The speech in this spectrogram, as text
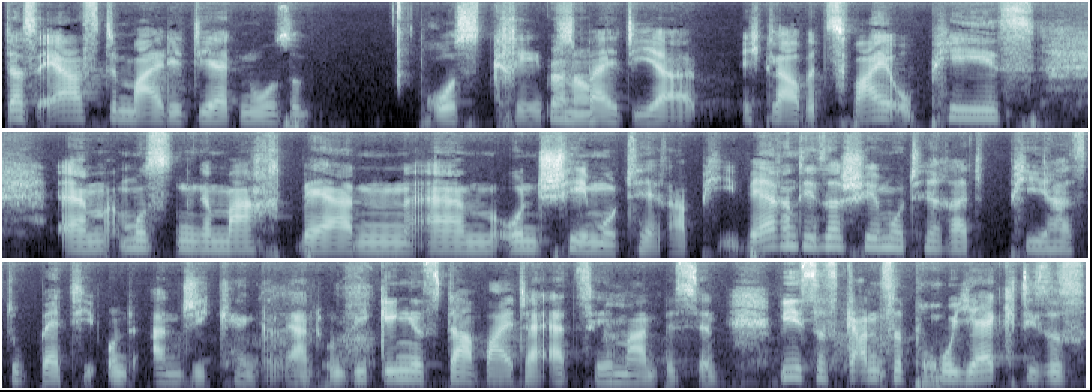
Das erste Mal die Diagnose Brustkrebs genau. bei dir ich glaube, zwei OPs ähm, mussten gemacht werden ähm, und Chemotherapie. Während dieser Chemotherapie hast du Betty und Angie kennengelernt. Und wie ging es da weiter? Erzähl mal ein bisschen. Wie ist das ganze Projekt, dieses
